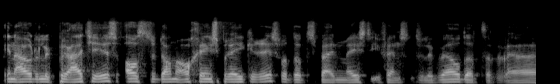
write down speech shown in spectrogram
inhoudelijk praatje is. Als er dan al geen spreker is. Want dat is bij de meeste events natuurlijk wel. Dat, er, uh,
